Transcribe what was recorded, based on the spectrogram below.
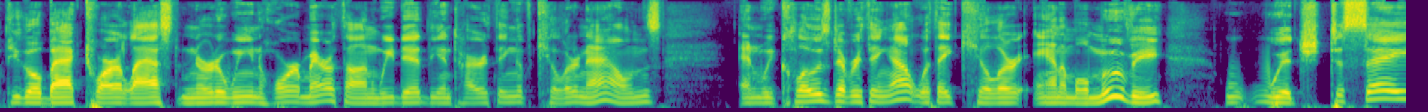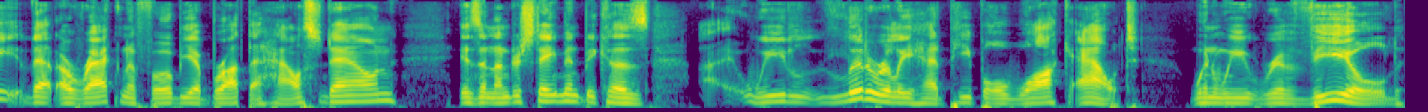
If you go back to our last Nerdoween horror marathon, we did the entire thing of killer nouns, and we closed everything out with a killer animal movie. Which to say that arachnophobia brought the house down is an understatement because uh, we literally had people walk out when we revealed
